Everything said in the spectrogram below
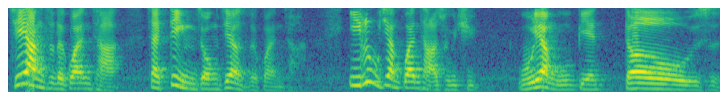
这样子的观察，在定中这样子的观察，一路这样观察出去，无量无边都是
